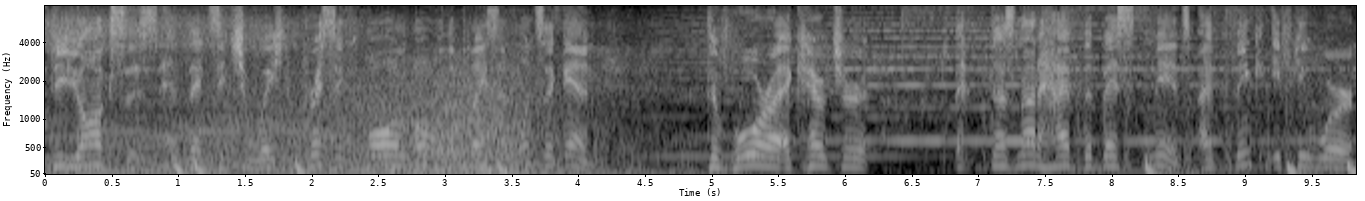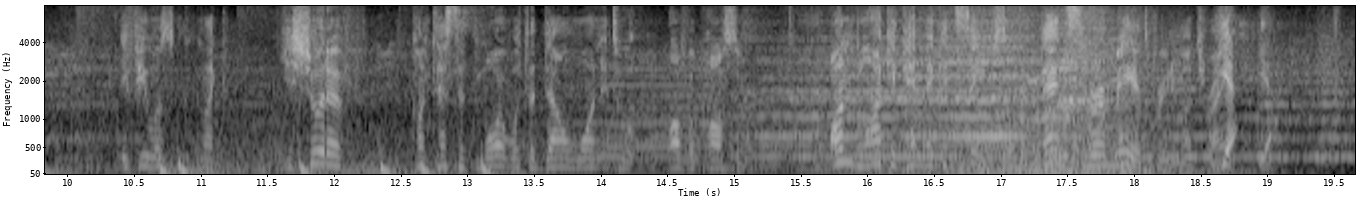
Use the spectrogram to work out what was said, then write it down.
Deoxys in that situation, pressing all over the place. And once again, D'Vorah, a character that does not have the best mids. I think if he were, if he was like, he should have contested more with the down one into of a possible. On block, he can make it safe. So that's her mid, pretty much, right? Yeah, yeah.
